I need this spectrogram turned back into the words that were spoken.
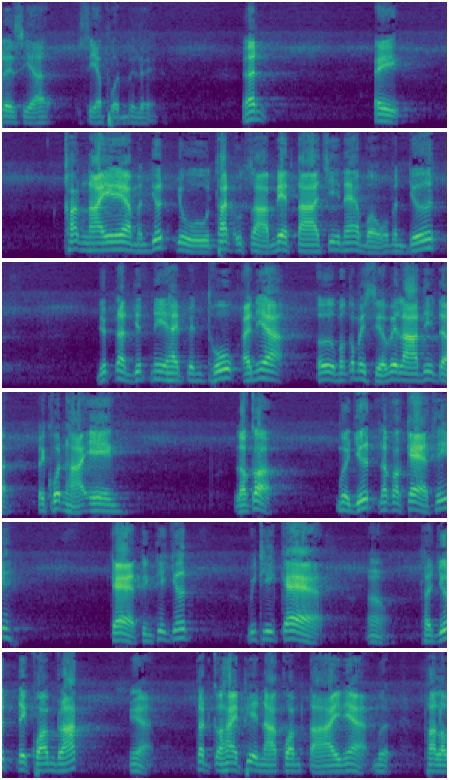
เลยเสียเสียผลไปเลยเพราะฉะนั้นไอ้ ข้างในเนี่ยมันยึดอยู่ท่านอุตส่าห์เมตตาชี้แน่บอกว่ามันยึด ยึดนั่นยึดนี่ให้เป็นทุกข์อันเนี้ยเออ มันก็ไม่เสียเวลาที่จะไปค้นหาเอง แล้วก็เมื่อยึดแล้วก็แก้สิแก้สิ่งที่ยึด วิธีแก้ถ้ายึดในความรัก เนี่ยท่านก็ให้พิจารณาความตายเนี่ย เมื่อถ้าเรา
